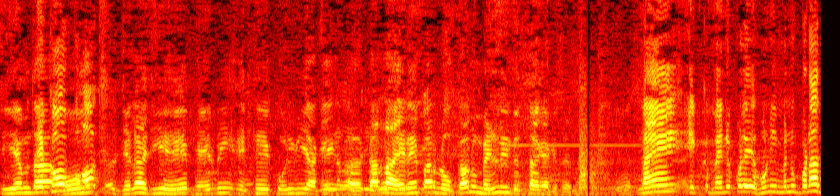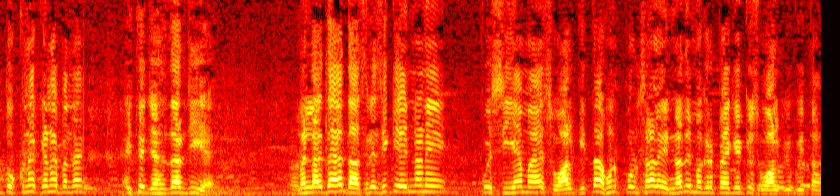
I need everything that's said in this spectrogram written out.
ਸੀਐਮ ਦਾ ਦੇਖੋ, ਜ਼ਿਲ੍ਹਾ ਜੀ ਇਹ ਫੇਰ ਵੀ ਇੱਥੇ ਕੋਈ ਵੀ ਆ ਕੇ ਕੱਲ ਆਏ ਨੇ ਪਰ ਲੋਕਾਂ ਨੂੰ ਮਿਲ ਨਹੀਂ ਦਿੱਤਾ ਗਿਆ ਕਿਸੇ ਨੂੰ। ਮੈਂ ਇੱਕ ਮੈਨੂੰ ਕੋਲੇ ਹੁਣੀ ਮੈਨੂੰ ਬੜਾ ਦੁੱਖ ਨਾਲ ਕਹਿਣਾ ਪੈਂਦਾ ਇੱਥੇ ਜਥੇਦਾਰ ਜੀ ਹੈ। ਮੈਨੂੰ ਲੱਗਦਾ ਹੈ ਦੱਸ ਰਹੇ ਸੀ ਕਿ ਇਹਨਾਂ ਨੇ ਕੋਈ ਸੀਐਮ ਆਇਆ ਸਵਾਲ ਕੀਤਾ ਹੁਣ ਪੁਲਿਸ ਵਾਲੇ ਇਹਨਾਂ ਦੇ ਮਗਰ ਪੈ ਗਏ ਕਿ ਸਵਾਲ ਕਿਉਂ ਕੀਤਾ।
